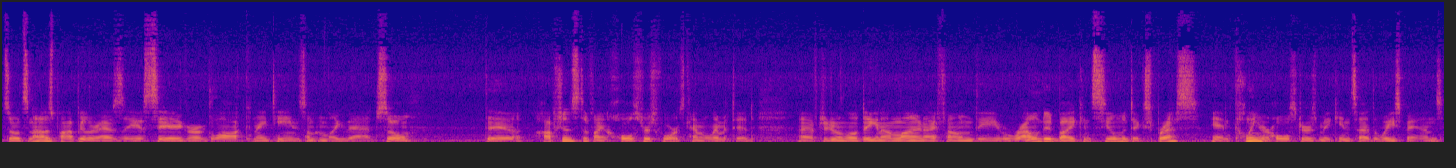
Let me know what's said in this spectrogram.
So it's not as popular as a, SIG or a Glock 19, something like that. So the options to find holsters for it's kind of limited. After doing a little digging online, I found the Rounded by Concealment Express and Clinger holsters make inside the waistbands.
